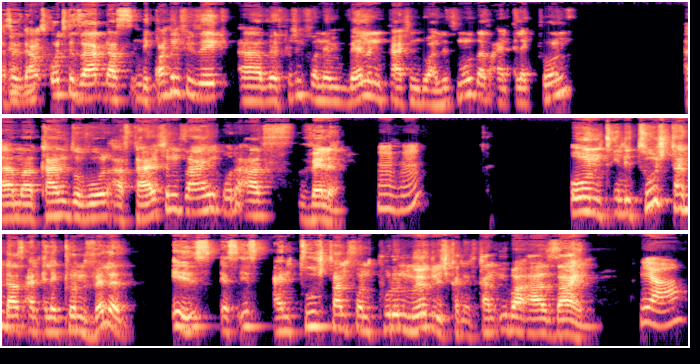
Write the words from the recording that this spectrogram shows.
Das heißt, Mhm. ganz kurz gesagt, dass in der Quantenphysik, äh, wir sprechen von dem Wellenteilchen-Dualismus, dass ein Elektron ähm, kann sowohl als Teilchen sein oder als Welle. Mhm. Und in dem Zustand, dass ein Elektron Welle ist, es ist ein Zustand von puren Möglichkeiten. Es kann überall sein. Ja.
